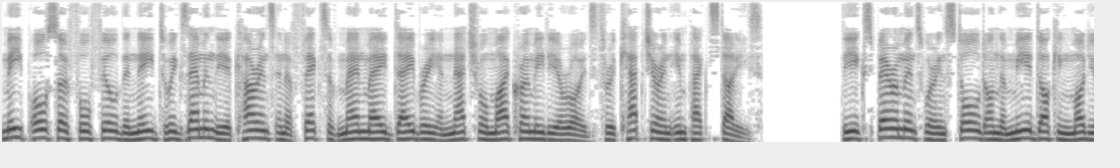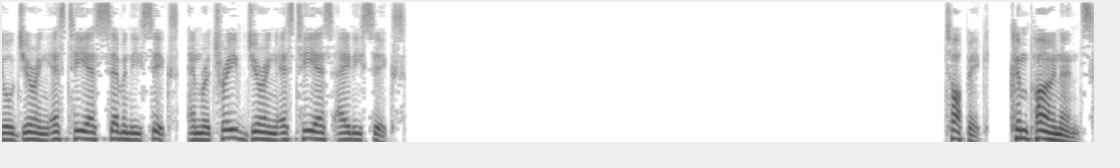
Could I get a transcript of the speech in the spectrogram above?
MEEP also fulfilled the need to examine the occurrence and effects of man-made debris and natural micrometeoroids through capture and impact studies. The experiments were installed on the Mir docking module during STS-76, and retrieved during STS-86. Components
